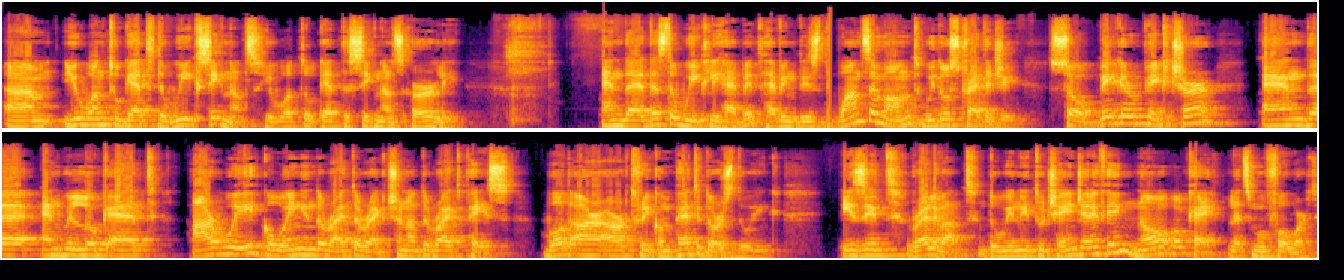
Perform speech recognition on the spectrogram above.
Um, you want to get the weak signals. You want to get the signals early. And uh, that's the weekly habit, having this once a month, we do strategy. So bigger picture and, uh, and we look at, are we going in the right direction at the right pace? What are our three competitors doing? Is it relevant? Do we need to change anything? No? Okay, let's move forward.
